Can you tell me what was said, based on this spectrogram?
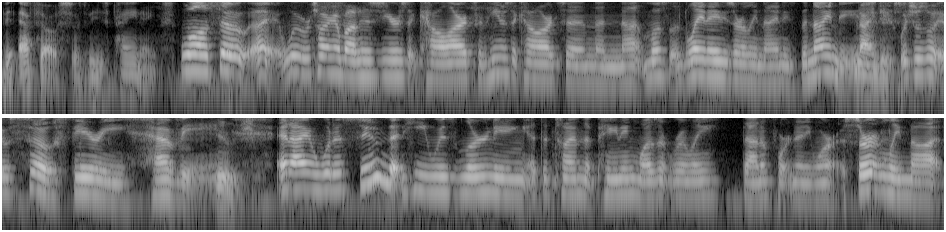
the ethos of these paintings. Well, so uh, we were talking about his years at Cal Arts, and he was at Cal Arts in the ni- most late '80s, early '90s, the '90s, 90s. which was it was so theory heavy. Huge. And I would assume that he was learning at the time that painting wasn't really that important anymore. Certainly not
